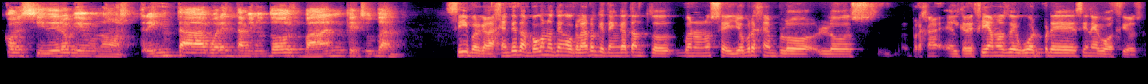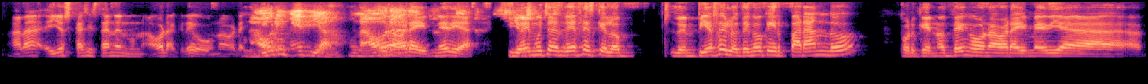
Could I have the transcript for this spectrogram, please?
considero que unos 30, 40 minutos van que chutan. Sí, porque la gente tampoco no tengo claro que tenga tanto, bueno, no sé, yo por ejemplo, los, por ejemplo, el que decíamos de WordPress y negocios, ahora ellos casi están en una hora, creo, una hora. Una hora y media, una hora. Una hora y media. yo hay muchas veces que lo, lo empiezo y lo tengo que ir parando porque no tengo una hora y media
